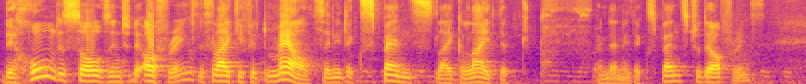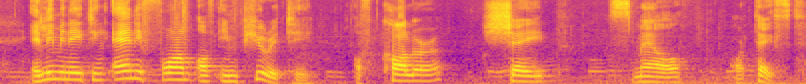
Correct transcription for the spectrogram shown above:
the Hum dissolves into the offerings. It's like if it melts and it expands like a light, that, and then it expands to the offerings, eliminating any form of impurity of color, shape, smell, or taste.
